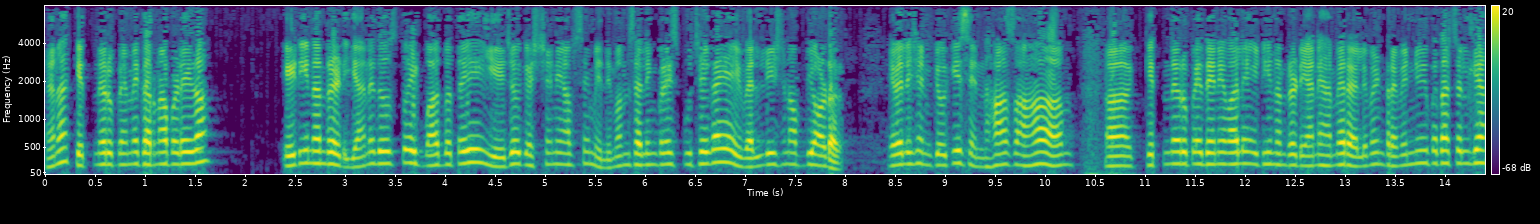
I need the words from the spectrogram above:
है ना? कितने रुपए में करना पड़ेगा? 1800 यानी दोस्तों, एक बात बताइए, ये जो क्वेश्चन है, आपसे मिनिमम सेलिंग प्राइस पूछेगा या evaluation of the order evaluation क्योंकि सिन्हा साहब कितने रुपए देने वाले 1800 यानी हमें रेलिवेंट रेवेन्यू ही पता चल गया।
